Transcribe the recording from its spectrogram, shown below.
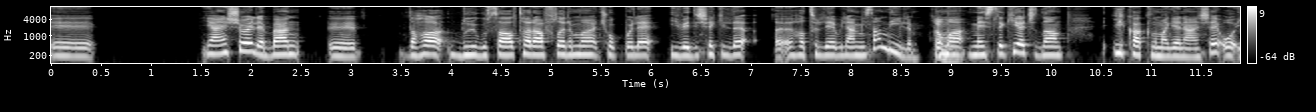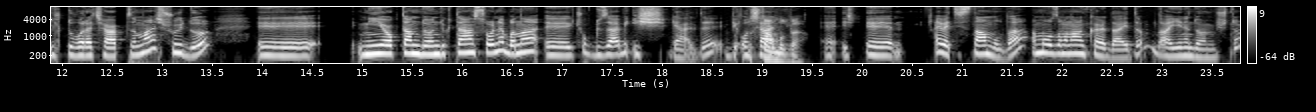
Ee, yani şöyle ben e, daha duygusal taraflarımı çok böyle ivedi şekilde e, hatırlayabilen bir insan değilim. Tamam. Ama mesleki açıdan ilk aklıma gelen şey o ilk duvara çarptığım an şuydu. Ee, New York'tan döndükten sonra bana e, çok güzel bir iş geldi. Bir otel. İstanbul'da. E, e, evet İstanbul'da ama o zaman Ankara'daydım. Daha yeni dönmüştüm.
